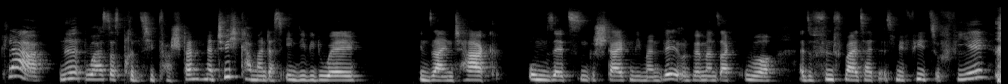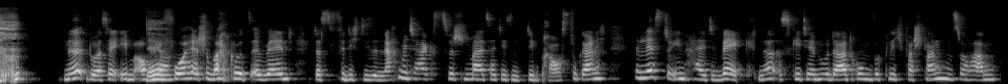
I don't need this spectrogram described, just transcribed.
klar, ne, du hast das Prinzip verstanden. Natürlich kann man das individuell in seinen Tag umsetzen, gestalten, wie man will. Und wenn man sagt, oh, also fünf Mahlzeiten ist mir viel zu viel, ne, du hast ja eben auch Ja. mir vorher schon mal kurz erwähnt, dass für dich diese Nachmittagszwischenmahlzeit, diesen, den brauchst du gar nicht, dann lässt du ihn halt weg. Ne? Es geht ja nur darum, wirklich verstanden zu haben,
